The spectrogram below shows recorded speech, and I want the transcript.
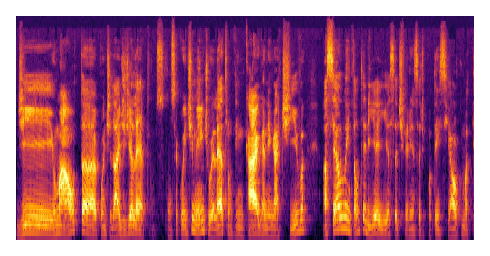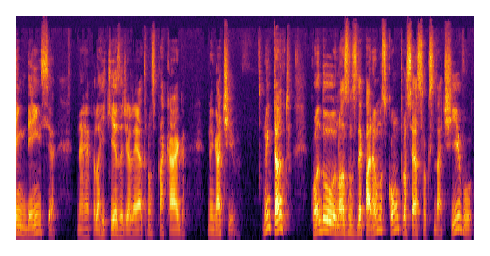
de uma alta quantidade de elétrons. Consequentemente, o elétron tem carga negativa, a célula então teria aí essa diferença de potencial com uma tendência né, pela riqueza de elétrons para carga negativa. No entanto, quando nós nos deparamos com o processo oxidativo,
